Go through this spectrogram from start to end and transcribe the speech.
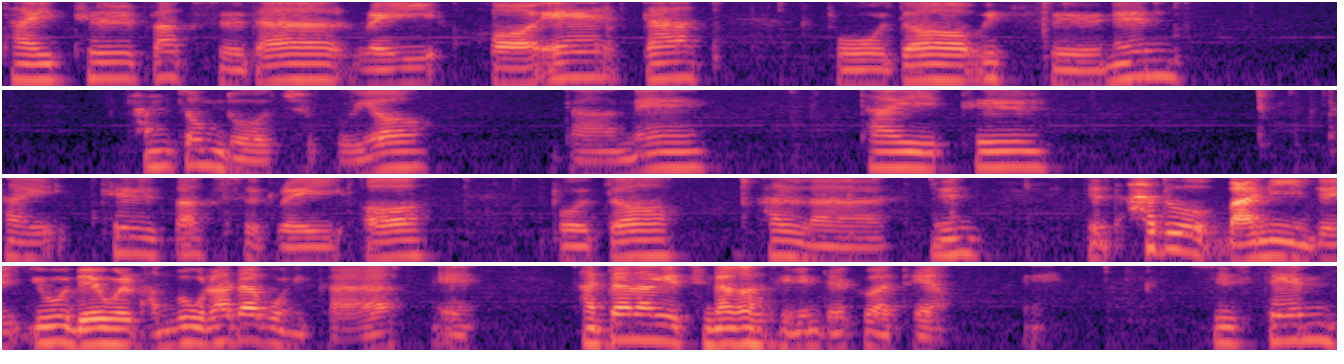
타이틀 박스다 레이어에다 보더 위스는 3 정도 주고요. 그 다음에 타이틀 타이틀 박스 레이어 보더 컬러는 이제 하도 많이 이제 요 내용을 반복을 하다 보니까 예, 간단하게 지나가도 되긴 될 것 같아요. 예. 시스템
